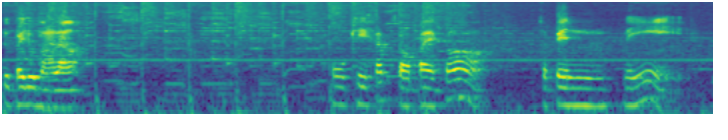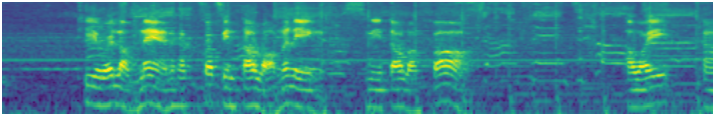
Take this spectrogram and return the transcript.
ดูไปดูมาแล้ว โอเคครับต่อไปก็จะเป็นนี่ ที่เอาไว้หลอมแร่นะครับ ก็เป็นเตาหลอมนั่นเองนี่เตาหลอมก็ เอาไว้อ่า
